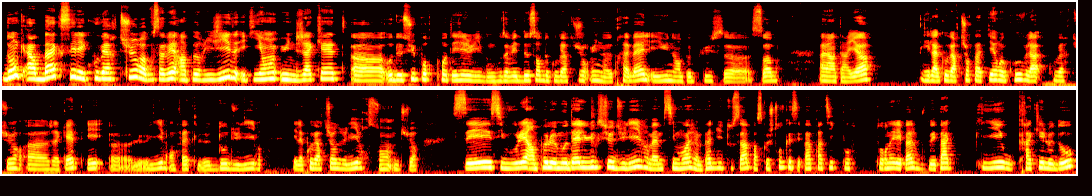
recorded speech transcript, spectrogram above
Donc hardback, c'est les couvertures, vous savez, un peu rigides et qui ont une jaquette euh, au-dessus pour protéger le livre. Donc vous avez deux sortes de couvertures, une très belle et une un peu plus euh, sobre à l'intérieur. Et la couverture papier recouvre la couverture euh, jaquette et le livre, en fait, le dos du livre et la couverture du livre sont durs. C'est, si vous voulez, un peu le modèle luxueux du livre, même si moi j'aime pas du tout ça parce que je trouve que c'est pas pratique pour tourner les pages. Vous pouvez pas plier ou craquer le dos.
